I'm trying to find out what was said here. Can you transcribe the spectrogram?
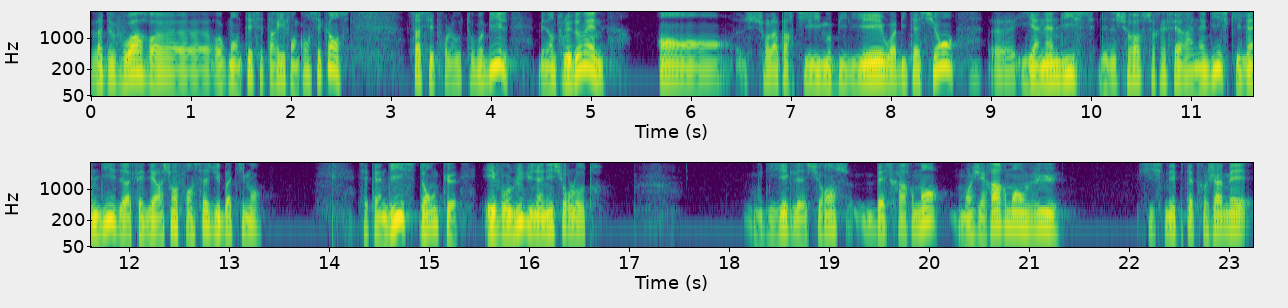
va devoir euh, augmenter ses tarifs en conséquence. Ça, c'est pour l'automobile, mais dans tous les domaines. En, sur la partie immobilier ou habitation, euh, il y a un indice, les assureurs se réfèrent à un indice qui est l'indice de la Fédération française du bâtiment. Cet indice, donc, évolue d'une année sur l'autre. vous disiez que l'assurance baisse rarement. Moi, j'ai rarement vu, si ce n'est peut-être jamais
